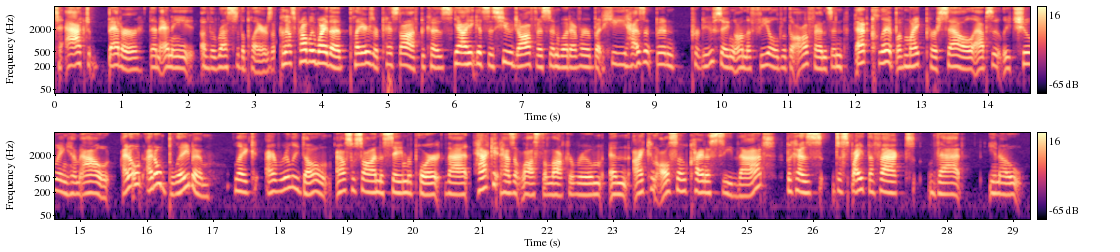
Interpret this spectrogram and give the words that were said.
to act better than any of the rest of the players. And that's probably why the players are pissed off because, yeah, he gets this huge office and whatever, but he hasn't been producing on the field with the offense and that clip of Mike Purcell absolutely chewing him out. I don't I don't blame him. Like, I really don't. I also saw in the same report that Hackett hasn't lost the locker room, and I can also kind of see that because despite the fact that, you know,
